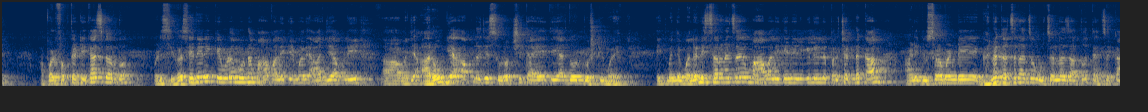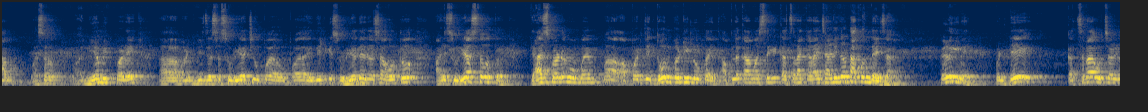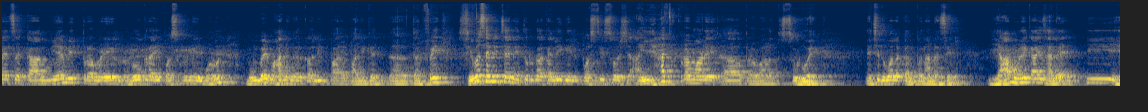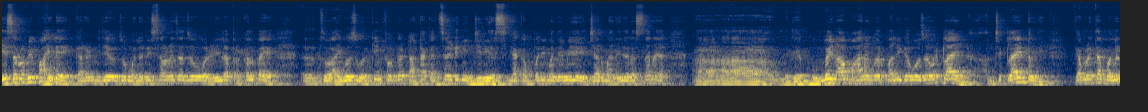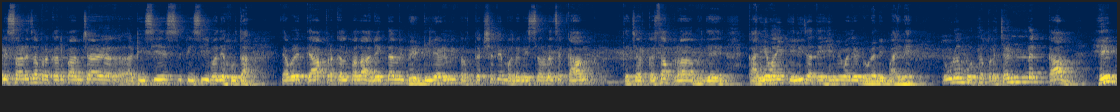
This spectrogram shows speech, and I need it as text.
आपण फक्त टीकाच करतो. पण शिवसेनेने केवढं मोठं महापालिकेमध्ये आज जी आपली म्हणजे आरोग्य आपलं जे सुरक्षित आहे ते या दोन गोष्टीमुळे. एक म्हणजे मलनिस्सारणाचं महापालिकेने केलेलं प्रचंड काम आणि दुसरं म्हणजे घनकचरा जो उचलला जातो त्याचं काम असं नियमितपणे म्हणजे जसं सूर्याची उप उप दिली की सूर्योदय जसा होतो आणि सूर्यास्त होतं त्याचप्रमाणे मुंबई आपण जे दोन कोटी लोक आहेत आपलं काम असतं की कचरा करायचा आणि तो टाकून द्यायचा. कळलं की नाही? पण ते कचरा उचलण्याचं काम नियमितप्रमाणे रोगराई पसरू नये म्हणून मुंबई महानगरपाली पा पालिकेतर्फे शिवसेनेच्या नेतृत्वाखाली गेली पस्तीस वर्ष अह्याच प्रमाणे प्रमाणात सुरू आहे. याची तुम्हाला कल्पना नसेल. यामुळे काय झालं आहे की हे सर्व मी पाहिलं आहे कारण जे जो मलनिस्सारणाचा जो वरळीला प्रकल्प आहे जो I was working for the Tata consulting engineers या कंपनीमध्ये मी एच आर मॅनेजर असताना म्हणजे मुंबई नाव महानगरपालिका वॉज अवर क्लायंट आमची क्लायंट होती. त्यामुळे त्या मलनिस्सारणाचा प्रकल्प आमच्या T C S T C ईमध्ये होता. त्यामुळे त्या प्रकल्पाला अनेकदा मी भेट दिली आणि मी प्रत्यक्ष ते मलनिस्सारणाचं काम त्याच्यावर कसा प्र म्हणजे कार्यवाही केली जाते हे मी माझ्या डोळ्यांनी पाहिले. एवढं मोठं प्रचंड काम हे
